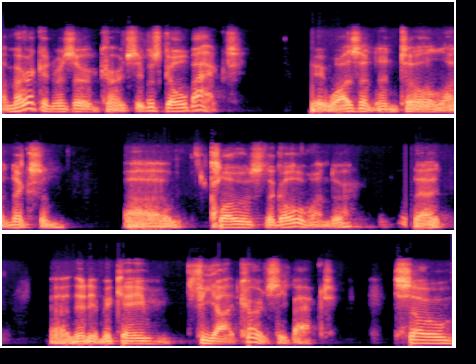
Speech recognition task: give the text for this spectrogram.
American reserve currency was gold backed. It wasn't until uh, Nixon uh, closed the gold window that that it became fiat currency backed. So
